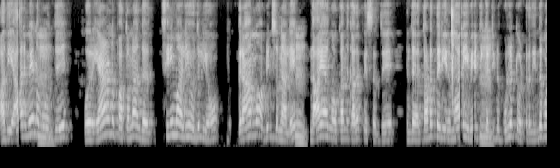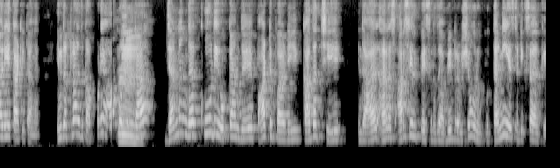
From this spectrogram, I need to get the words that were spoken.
அது யாருமே நம்ம வந்து ஒரு ஏன்னு பார்த்தோம்னா அந்த சினிமாலயும் இதுலயும் கிராமம் அப்படின்னு சொன்னாலே இந்த ஆயாங்க உட்காந்து கதை பேசுறது இந்த தொட தெரியற மாதிரி வேட்டி கட்டின்னு புல்லட் ஓட்டுறது இந்த மாதிரியே காட்டிட்டாங்க. இந்த இடத்துல அதுக்கு அப்படியே ஆப்போசிட்டா ஜனங்க கூடி உட்காந்து பாட்டு பாடி கதைச்சு இந்த அரசியல் பேசுறது அப்படின்ற விஷயம் ஒரு தனி எஸ்தட்டிக்ஸா இருக்கு.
